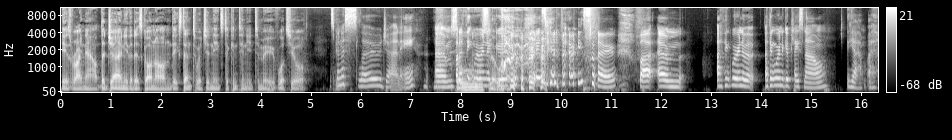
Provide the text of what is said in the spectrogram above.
is right now, the journey that it's gone on, the extent to which it needs to continue to move? What's your It's been a slow journey, um, but I think we're in So a good. it's been slow, but um, I think we're in a. I think we're in a good place now. Yeah, I,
